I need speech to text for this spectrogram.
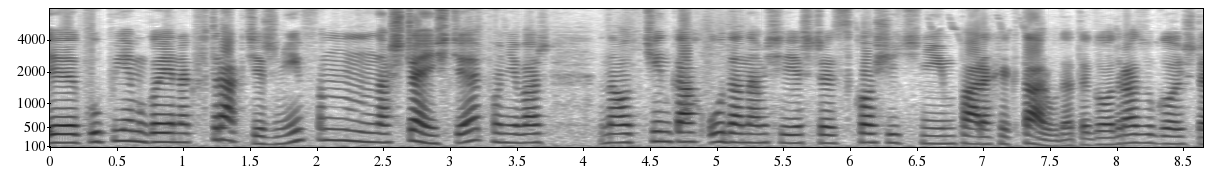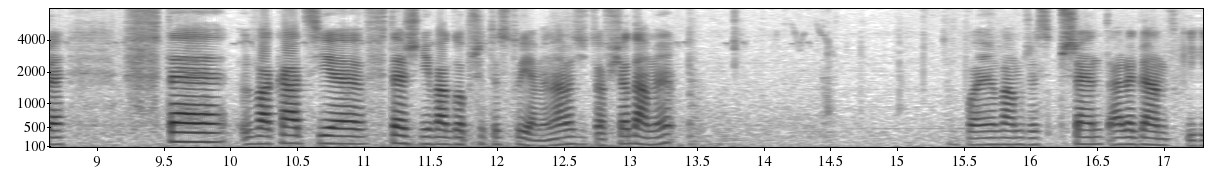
y, kupiłem go jednak w trakcie żniw. Mm, na szczęście, ponieważ na odcinkach uda nam się jeszcze skosić nim parę hektarów. Dlatego od razu go jeszcze w te wakacje, w te żniwa go przetestujemy. Na razie to wsiadamy. Powiem wam, że sprzęt elegancki.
